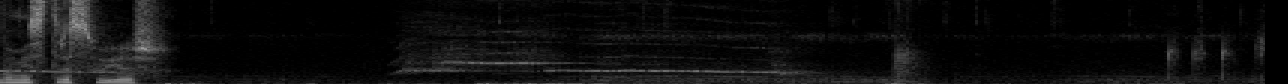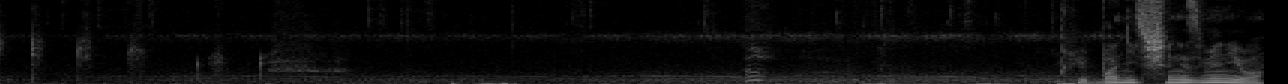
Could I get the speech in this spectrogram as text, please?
bo mnie stresujesz. Chyba nic się nie zmieniło.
